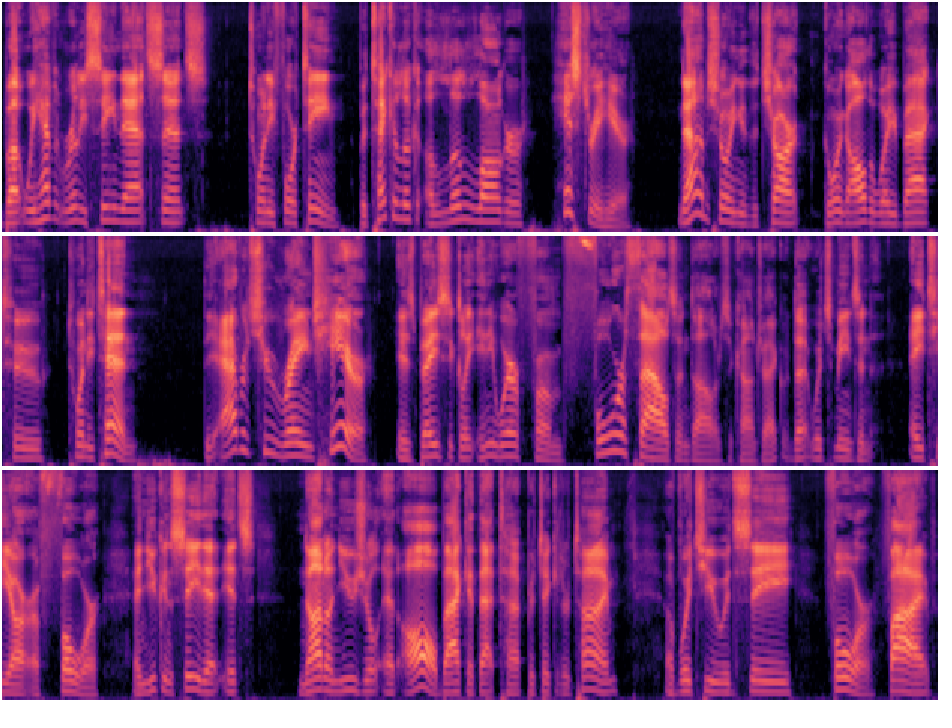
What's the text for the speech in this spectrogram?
but we haven't really seen that since 2014. But take a look a little longer history here. Now I'm showing you the chart going all the way back to 2010. The average true range here is basically anywhere from $4,000 a contract, that, which means an ATR of 4. And you can see that it's not unusual at all back at that particular time, of which you would see 4, 5,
